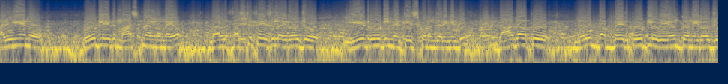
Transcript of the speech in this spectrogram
పదిహేను రోడ్లు అయితే మాస్టర్ ప్లాన్లు ఉన్నాయో దానిలో ఫస్ట్ ఫేజ్లో ఈరోజు ఏడు రోడ్లు మేము తీసుకోవడం జరిగింది. దాదాపు నూట డెబ్బై ఐదు కోట్ల వ్యయంతో ఈరోజు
